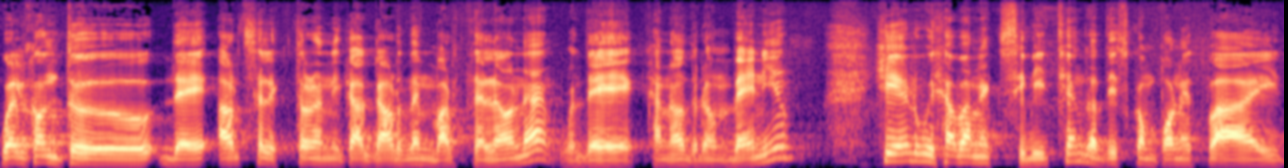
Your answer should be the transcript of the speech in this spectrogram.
Welcome to the Ars Electronica Garden Barcelona, the Canòdrom venue. Here we have an exhibition that is composed by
